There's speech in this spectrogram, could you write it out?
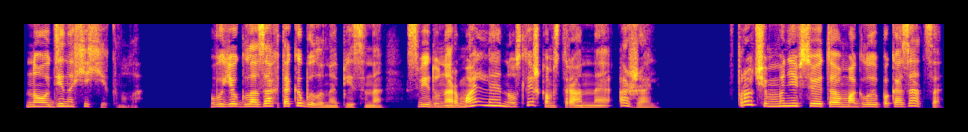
но Дина хихикнула. В ее глазах так и было написано, с виду нормальная, но слишком странная, а жаль. Впрочем, мне все это могло и показаться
